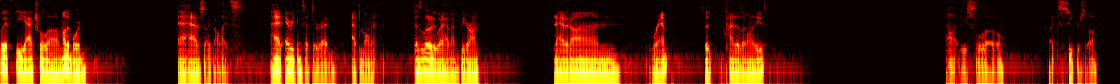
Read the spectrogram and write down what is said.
with the actual uh, motherboard. And I have like the lights. I had everything set to red at the moment. That's literally what I have my computer on. And I have it on ramp. So it kind of does like one of these. I want it to be slow. Like super slow.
